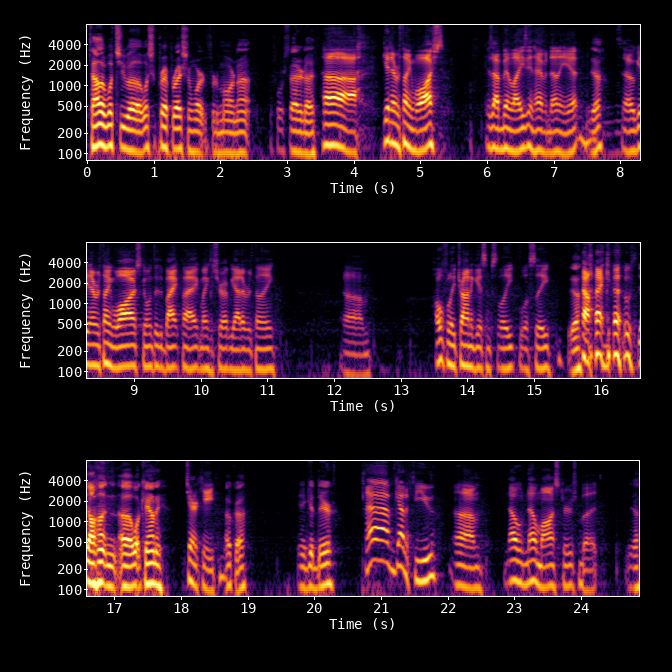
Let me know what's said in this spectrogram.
Tyler, what you uh, what's your preparation work for tomorrow night before Saturday? Uh, getting everything washed because I've been lazy and haven't done it yet. Yeah, So getting everything washed, going through the backpack, making sure I've got everything. Um, hopefully trying to get some sleep. We'll see yeah. how that goes. Y'all hunting uh, what county? Cherokee. Okay. Any good deer? Uh, I've got a few. Um, no, no monsters, but Yeah.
